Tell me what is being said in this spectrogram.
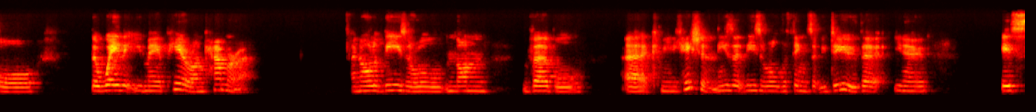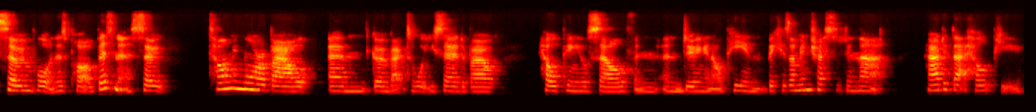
or the way that you may appear on camera. And all of these are all non-verbal uh, communication. These are these are all the things that we do that you know is so important as part of business. So tell me more about um, going back to what you said about helping yourself and and doing NLP, and because I'm interested in that. How did that help you?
